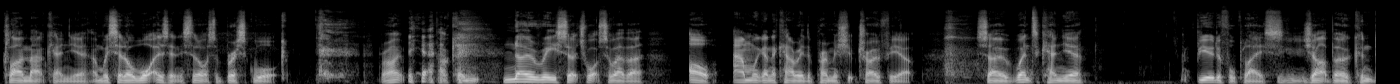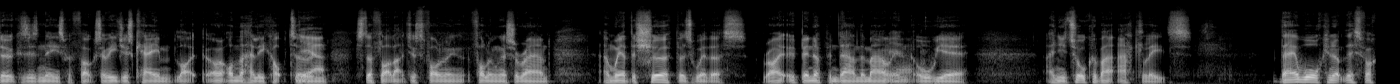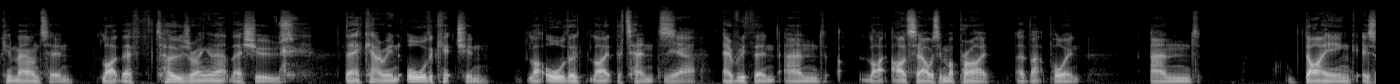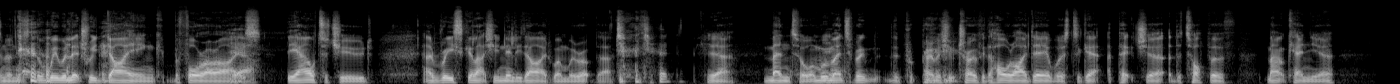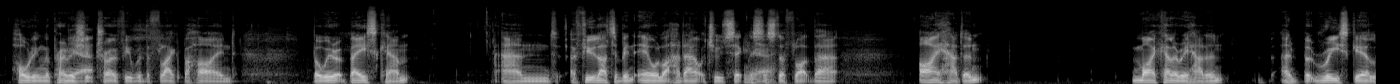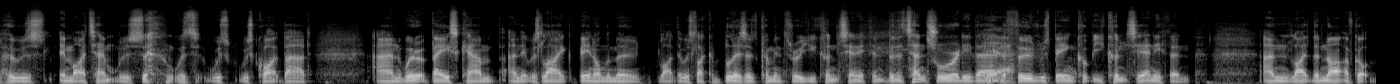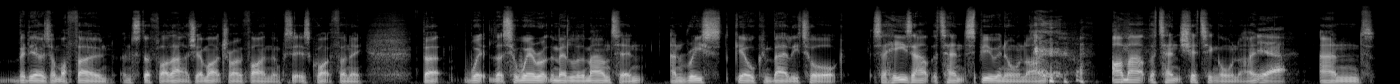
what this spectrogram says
Climb Mount Kenya. And we said, oh, what is it? And he said, oh, it's a brisk walk. right? Fucking no research whatsoever. Oh, and we're going to carry the Premiership trophy up. So went to Kenya. Beautiful place. Mm-hmm. Jacques Berg couldn't do it because his knees were fucked, so he just came like on the helicopter Yeah. and stuff like that, just following following us around. And we had the Sherpas with us, right, who'd been up and down the mountain Yeah. all year. And you talk about athletes, they're walking up this fucking mountain like their toes are hanging out their shoes. they're carrying all the kitchen, like all the like the tents, Yeah. everything. And like I'd say I was in my prime at that point, and dying is an. un- we were literally dying before our eyes. The altitude, and Rhys Gill actually nearly died when we were up there. Yeah, mental. And we were meant to bring the Premiership trophy. The whole idea was to get a picture at the top of Mount Kenya, holding the Premiership Yeah. trophy with the flag behind. But we were at base camp, and a few lads had been ill, like had altitude sickness and stuff like that. I hadn't. Mike Ellery hadn't, and but Rhys Gill, who was in my tent, was was was was quite bad. And we were at base camp, and it was like being on the moon. Like there was like a blizzard coming through. You couldn't see anything, but the tents were already there. The food was being cooked, but you couldn't see anything. And like the night, I've got videos on my phone and stuff like that. Actually, I might try and find them because it is quite funny. But we, so we're up the middle of the mountain, and Rhys Gill can barely talk. So he's out the tent spewing all night. I'm out the tent shitting all night Yeah. and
